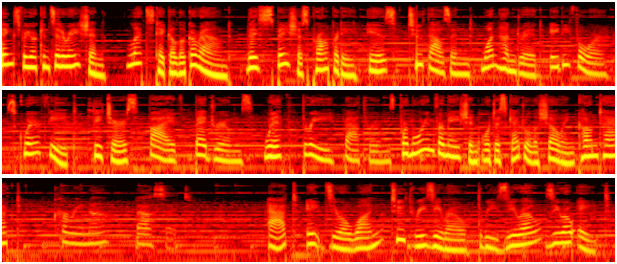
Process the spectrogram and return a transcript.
Thanks for your consideration. Let's take a look around. This spacious property is 2,184 square feet. Features 5 bedrooms with 3 bathrooms. For more information or to schedule a showing, contact Karina Bassett. at 801 230 3008.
